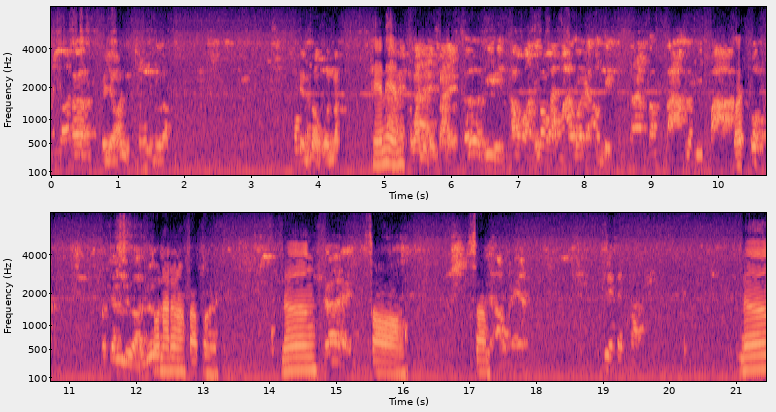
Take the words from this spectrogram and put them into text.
มันย้อนเออไปย้อนต้องดูแล้วเห็นสองคนปะเห็นเห็นเพราะว่าอยู่ตรงกลางเออที่เห็นเขาก่อนที่บอกมาว่าจะเอาติดตามตามตามแล้วมีป่าเอ้ยโอ้มันจะเหลือหรือโทษนะโทษนะแป๊บเลยหนึ่งใช่สองสามจะเอาไงอะเรียกแต่ปลาหนึ่ง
